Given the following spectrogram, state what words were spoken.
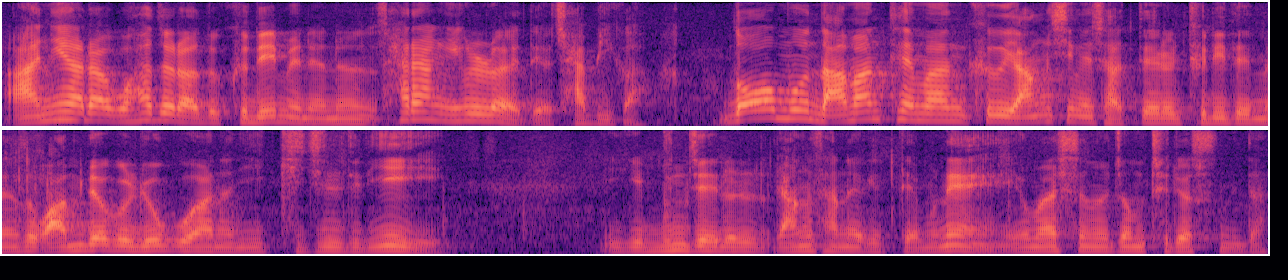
아니야 라고 하더라도 그 내면에는 사랑이 흘러야 돼요. 자비가. 너무 남한테만 그 양심의 잣대를 들이대면서 완벽을 요구하는 이 기질들이 이게 문제를 양산하기 때문에 이 말씀을 좀 드렸습니다.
